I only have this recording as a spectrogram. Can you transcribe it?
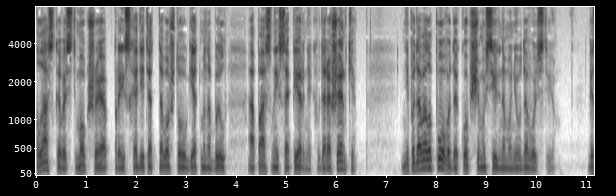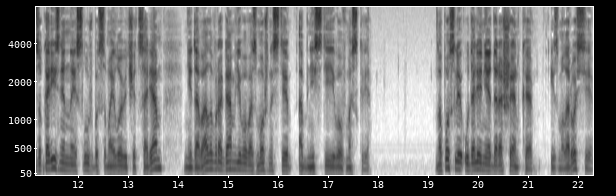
ласковость, могшая происходить от того, что у Гетмана был опасный соперник в Дорошенке, не подавала повода к общему сильному неудовольствию. Безукоризненная служба Самойловича царям не давала врагам его возможности обнести его в Москве. Но после удаления Дорошенко из Малороссии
